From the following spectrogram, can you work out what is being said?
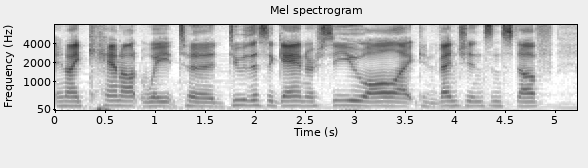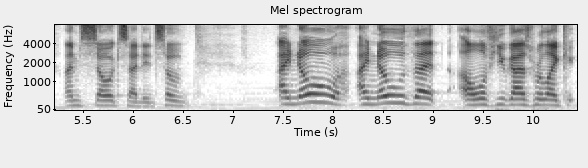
and I cannot wait to do this again or see you all at conventions and stuff. I'm so excited. So I know, I know that all of you guys were like,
